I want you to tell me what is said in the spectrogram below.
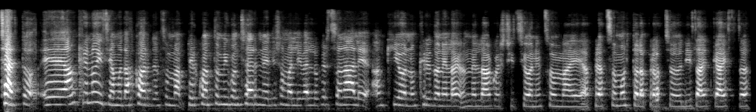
Certo, eh, anche noi siamo d'accordo, insomma, per quanto mi concerne, diciamo, a livello personale, anch'io non credo nella, nella coercizione, insomma, e apprezzo molto l'approccio di Zeitgeist,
